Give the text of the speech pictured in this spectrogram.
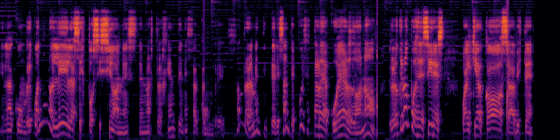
en la cumbre. Cuando uno lee las exposiciones de nuestra gente en esa cumbre, son realmente interesantes. Puedes estar de acuerdo o no, pero lo que no puedes decir es cualquier cosa, ¿viste?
